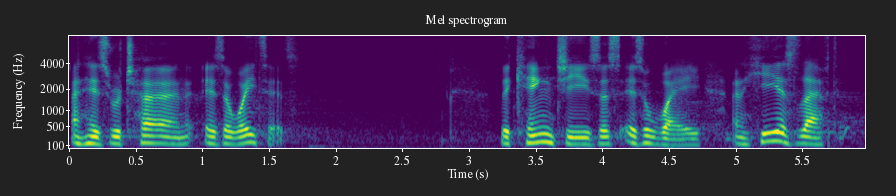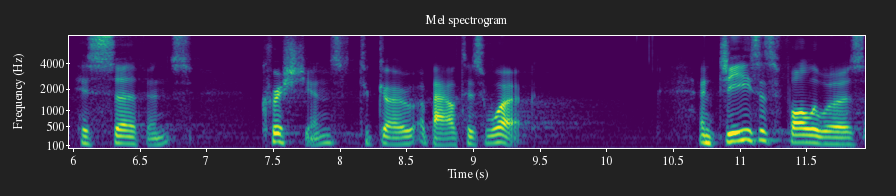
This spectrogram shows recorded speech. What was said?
and his return is awaited. The King Jesus is away and he has left his servants, Christians, to go about his work. And Jesus' followers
